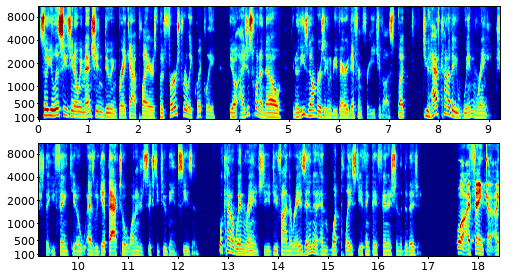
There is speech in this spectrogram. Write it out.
So, Ulysses, you know, we mentioned doing breakout players, but first, really quickly, you know, I just want to know, you know, these numbers are going to be very different for each of us, but do you have kind of a win range that you think, you know, as we get back to a 162 game season, what kind of win range do you, do you find the Rays in and, and what place do you think they finish in the division? Well, I think uh,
